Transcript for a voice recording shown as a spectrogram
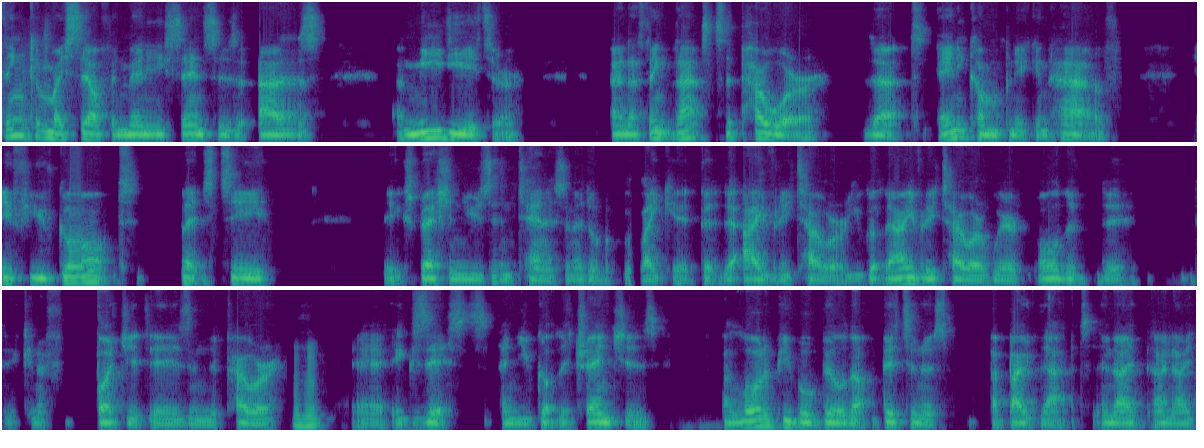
think of myself in many senses as a mediator. And I think that's the power that any company can have if you've got, let's say, the expression used in tennis, and I don't like it, but the ivory tower. You've got the ivory tower where all the the, the kind of budget is and the power mm-hmm. uh, exists, and you've got the trenches. A lot of people build up bitterness about that, and I and I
